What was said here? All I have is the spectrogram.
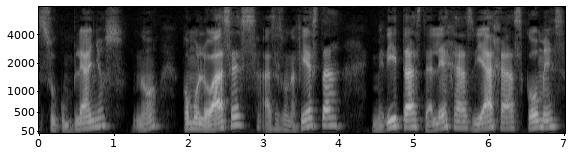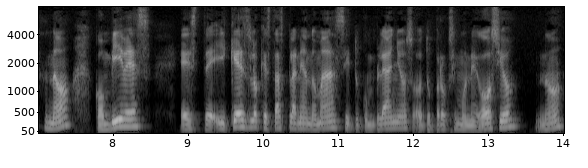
su cumpleaños, ¿no? ¿Cómo lo haces? Haces una fiesta, meditas, te alejas, viajas, comes, ¿no? Convives, Este, y qué es lo que estás planeando más, si tu cumpleaños o tu próximo negocio, ¿no?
